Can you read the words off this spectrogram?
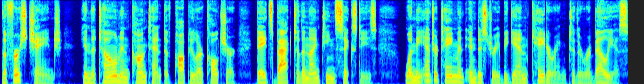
The first change in the tone and content of popular culture dates back to the 1960s when the entertainment industry began catering to the rebellious,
